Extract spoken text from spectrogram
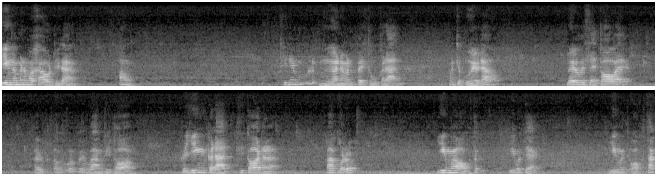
ยิงแล้วมันมาเข้าทีหน้า เอ้า ทีนี้เงื่อนะมันไปถูกกระดาษ มันจะเปื่อยแล้ว เลยเอาไปใส่ตอไว้เอาเอาไปวางที่ตอก็ยิงกระดาษที่ตอน่ะปรากฏว่ายิงมาออกสักยิงมาแตก ยิงมันออกสัก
